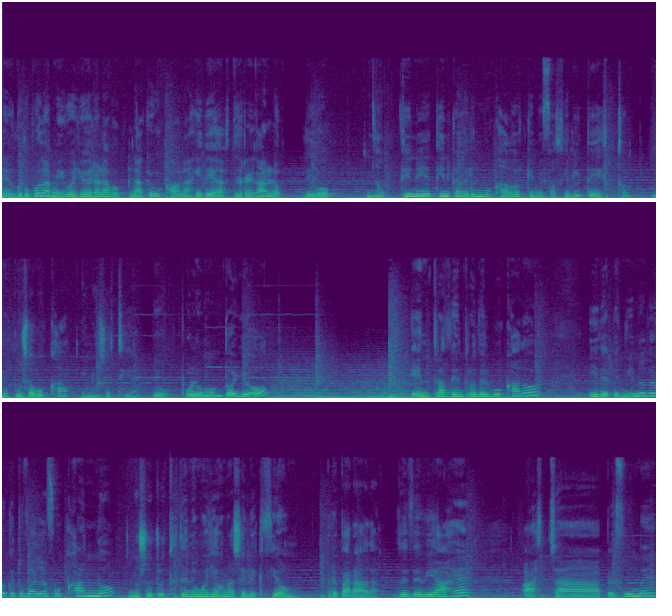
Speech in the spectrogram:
el grupo de amigos yo era la, que buscaba las ideas de regalo. Digo, no, tiene, que haber un buscador que me facilite esto. Me puse a buscar y no existía. Digo, pues lo monto yo. Entras dentro del buscador y dependiendo de lo que tú vayas buscando, nosotros te tenemos ya una selección preparada. Desde viajes hasta perfumes,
